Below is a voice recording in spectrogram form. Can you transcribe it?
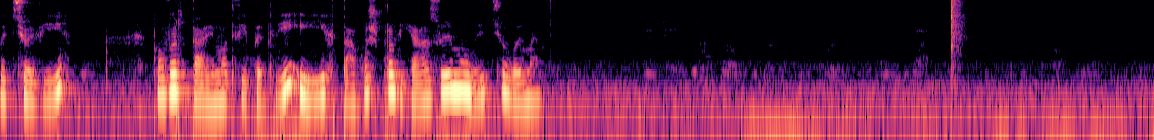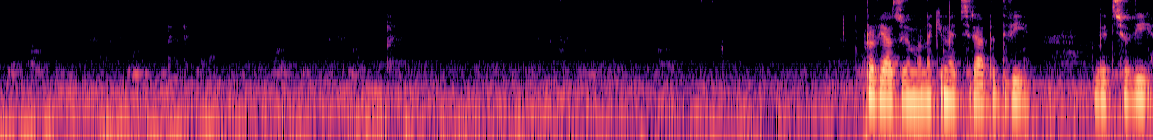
лицьові, повертаємо дві петлі і їх також пров'язуємо лицьовими. Пров'язуємо на кінець ряду дві лицьові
